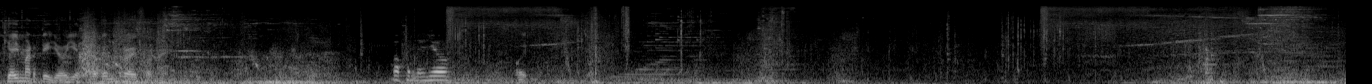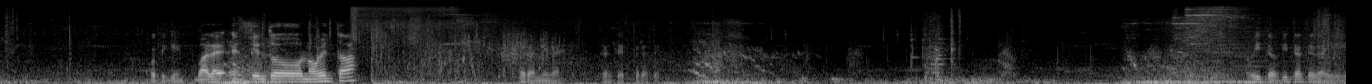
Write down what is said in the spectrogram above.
Aquí hay martillo y está dentro de zona. ¿eh? Cógelo yo. Uy. Botiquín. Vale, en 190. Espera, mira. Espérate, espérate. Lobito, quítate de ahí.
